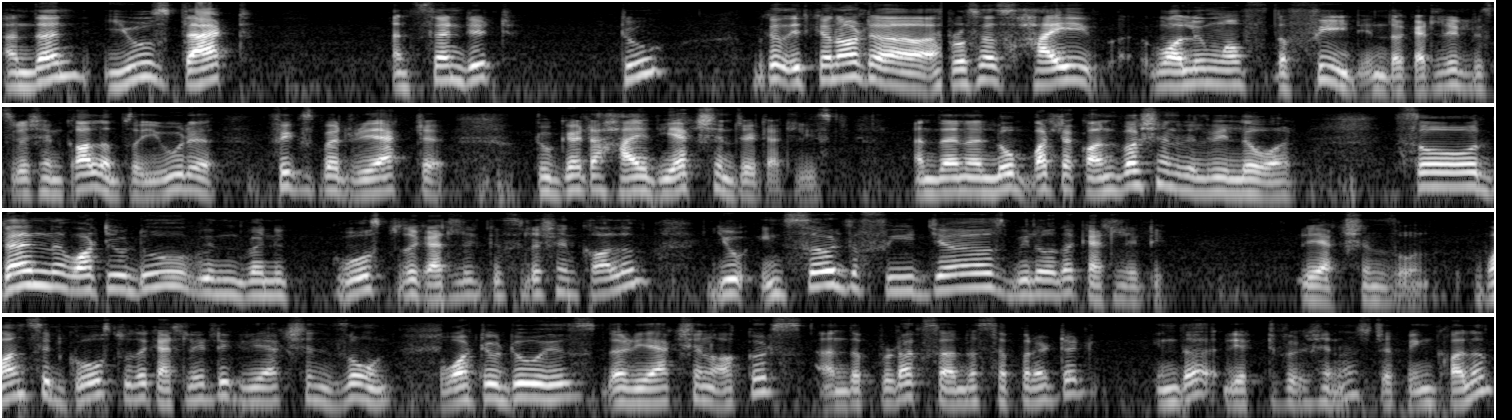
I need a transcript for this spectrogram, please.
and then use that and send it to because it cannot uh, process high volume of the feed in the catalytic distillation column. So, you would a fixed bed reactor to get a high reaction rate at least and then a low, but the conversion will be lower. So, then what you do when, when it goes to the catalytic distillation column, you insert the feed just below the catalytic reaction zone. Once it goes to the catalytic reaction zone, what you do is the reaction occurs and the products are separated in the rectification and stripping column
